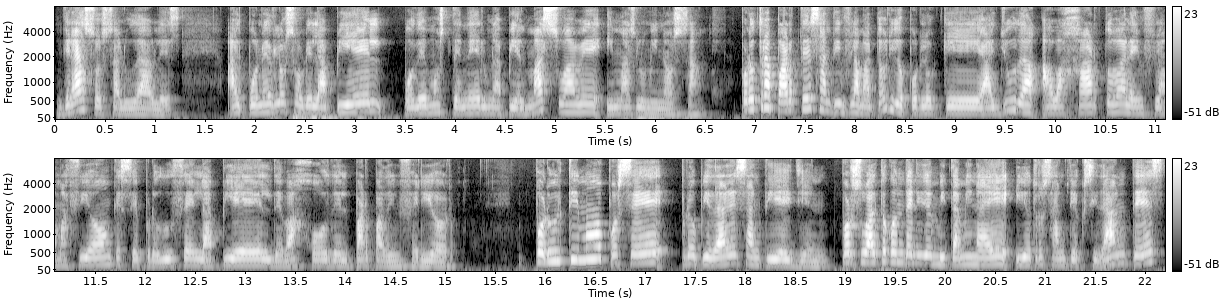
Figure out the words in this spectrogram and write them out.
grasos saludables al ponerlo sobre la piel podemos tener una piel más suave y más luminosa. Por otra parte, es antiinflamatorio, por lo que ayuda a bajar toda la inflamación que se produce en la piel debajo del párpado inferior. Por último, posee propiedades anti-aging. Por su alto contenido en vitamina E y otros antioxidantes,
